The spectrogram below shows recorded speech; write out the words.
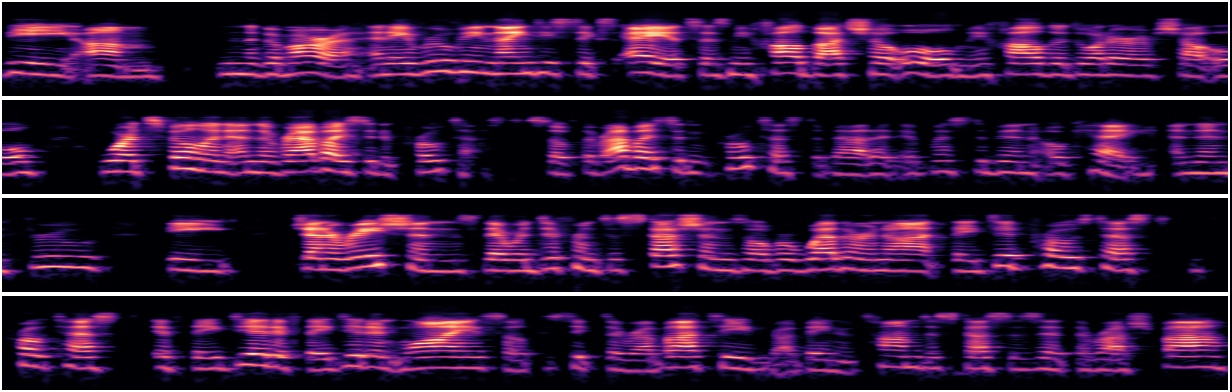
the um, in the Gemara, in Eruvin 96a, it says Michal bat Shaul, Michal the daughter of Shaul, wore tefillin, and the rabbis didn't protest. So if the rabbis didn't protest about it, it must have been okay. And then through the generations, there were different discussions over whether or not they did protest, protest if they did, if they didn't, why. So Pesikta Rabbati, Rabbeinu Tam discusses it, the Rashba.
